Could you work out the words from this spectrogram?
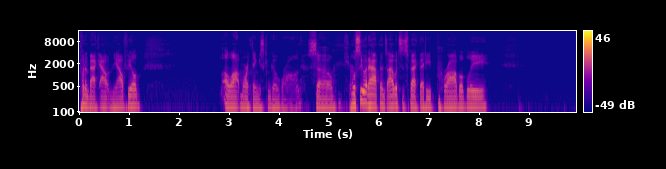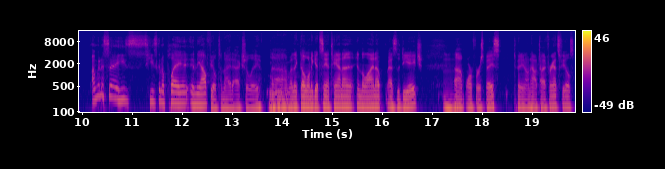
put him back out in the outfield, a lot more things can go wrong. So Sure. we'll see what happens. I would suspect that he probably. I'm gonna say he's he's gonna play in the outfield tonight. Actually, um, I think they'll want to get Santana in the lineup as the DH Mhm. um, or first base, depending on how Ty France feels.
